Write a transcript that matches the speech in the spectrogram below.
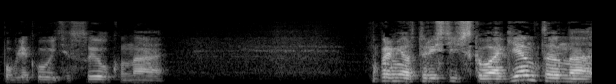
публикуете ссылку на, например, туристического агента, на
